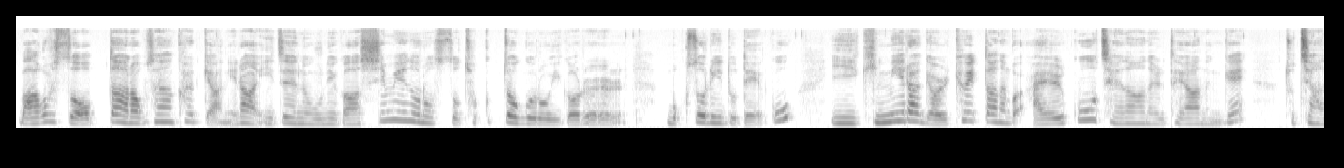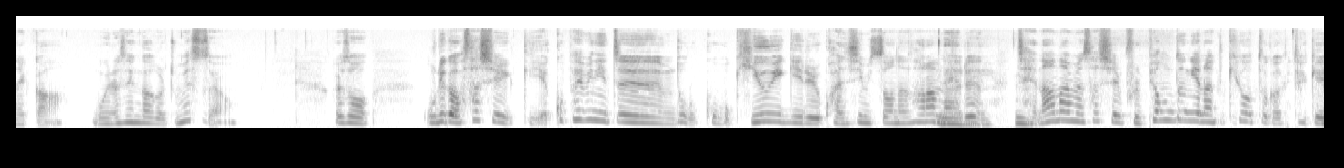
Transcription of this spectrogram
막을 수 없다라고 생각할 게 아니라 이제는 우리가 시민으로서 적극적으로 이거를 목소리도 내고 이 긴밀하게 얽혀 있다는 걸 알고 재난을 대하는 게 좋지 않을까 뭐 이런 생각을 좀 했어요. 그래서 우리가 사실 이 에코페미니즘도 그렇고 뭐 기후 위기를 관심 있어 하는 사람들은 네네. 음. 재난하면 사실 불평등이라는 키워드가 되게.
